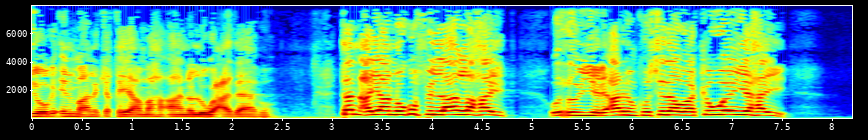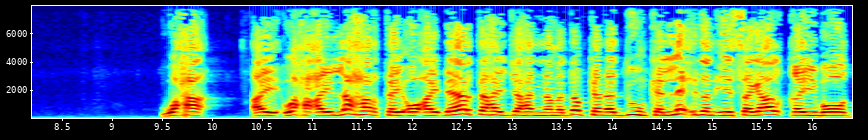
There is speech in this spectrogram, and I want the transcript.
jooga in maalinka qiyaamaha ahna lagu cadaabo. Tan ayaa nagu filaan lahayd. Wuxuu yidhi arrinku sidaa waa ka weyn yahay. Waxa ay waxa ay la hartay oo ay dheer tahay jahanamo dabkan adduunka lixdan iyo sagaal qaybood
